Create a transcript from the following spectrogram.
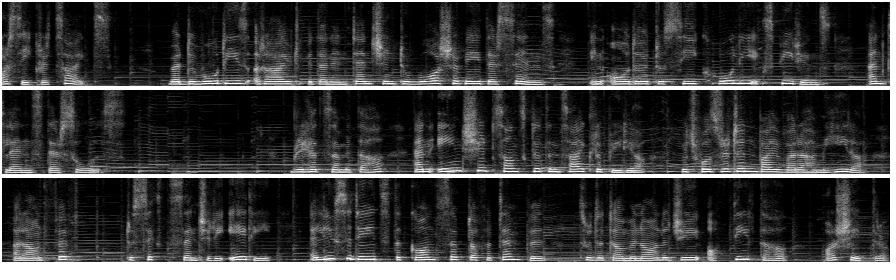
or sacred sites, where devotees arrived with an intention to wash away their sins in order to seek holy experience and cleanse their souls. Brihat Samhita, an ancient Sanskrit encyclopedia which was written by Varahamihira around 5th to 6th century AD, elucidates the concept of a temple through the terminology of Tirtha or Kshetra.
